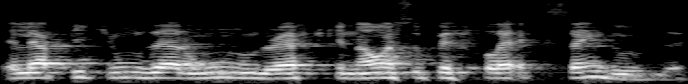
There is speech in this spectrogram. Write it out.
ele é a pick 101 num draft que não é super flex, sem dúvida.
